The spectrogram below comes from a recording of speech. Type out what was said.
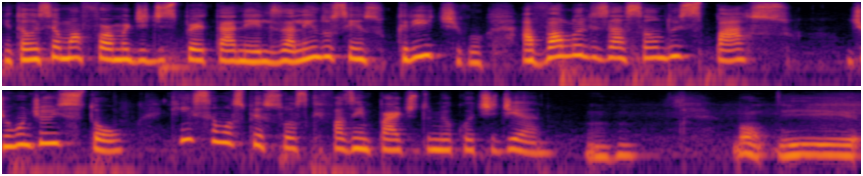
Então, isso é uma forma de despertar neles, além do senso crítico, a valorização do espaço, de onde eu estou. Quem são as pessoas que fazem parte do meu cotidiano? Uhum. Bom, e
